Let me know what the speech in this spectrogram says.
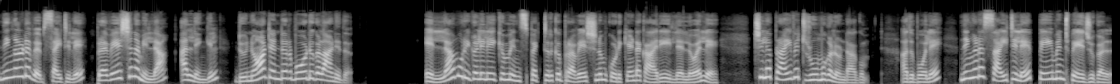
നിങ്ങളുടെ വെബ്സൈറ്റിലെ പ്രവേശനമില്ല അല്ലെങ്കിൽ ഡു നോട്ട് എന്റർ ബോർഡുകളാണിത്. എല്ലാ മുറികളിലേക്കും ഇൻസ്പെക്ടർക്ക് പ്രവേശനം കൊടുക്കേണ്ട കാര്യമില്ലല്ലോ അല്ലേ? ചില പ്രൈവറ്റ് റൂമുകളുണ്ടാകും അതുപോലെ നിങ്ങളുടെ സൈറ്റിലെ പേയ്മെന്റ് പേജുകൾ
